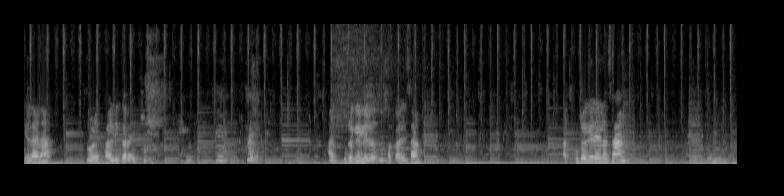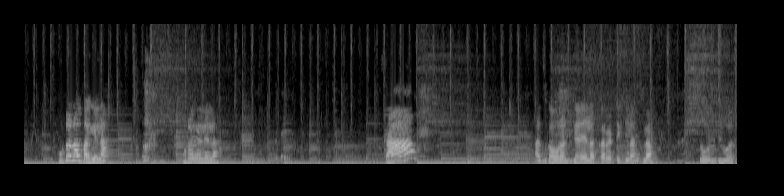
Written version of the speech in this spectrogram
केला ना? डोळे खाली करायचे. आज कुठं गेलेला तू सकाळी सांग? आज कुठं गेलेला सांग? कुठं नव्हता गेला? कुठं गेलेला सांग. आज गौरव गेलेला कराटे क्लासला दोन दिवस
